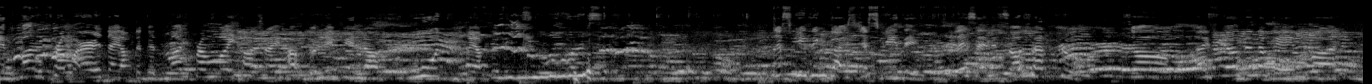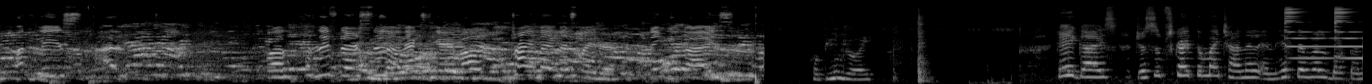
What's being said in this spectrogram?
get man from earth, I have to get man from White house, I have to live in the wood, I have guys, just subscribe to my channel and hit the bell button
